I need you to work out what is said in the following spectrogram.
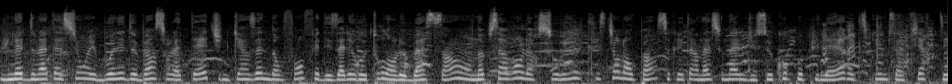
Lunettes de natation et bonnet de bain sur la tête, une quinzaine d'enfants fait des allers-retours dans le bassin. En observant leur sourire, Christian Lampin, secrétaire national du Secours populaire, exprime sa fierté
